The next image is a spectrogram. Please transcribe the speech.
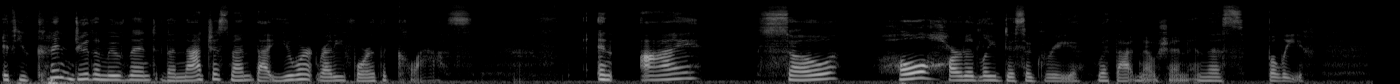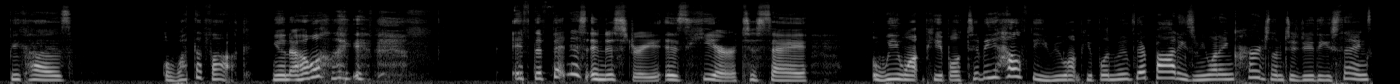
if you couldn't do the movement, then that just meant that you weren't ready for the class. And I so wholeheartedly disagree with that notion and this belief. Because what the fuck you know? Like if, if the fitness industry is here to say we want people to be healthy we want people to move their bodies and we want to encourage them to do these things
